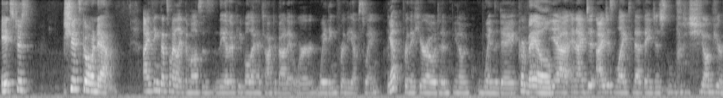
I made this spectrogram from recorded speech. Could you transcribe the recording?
It's just shit's going down. I think that's what I like the most is the other people that had talked about it were waiting for the upswing Yep. for the hero to you know win the day. Prevail. Yeah, and I did. I just liked that they just shoved your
